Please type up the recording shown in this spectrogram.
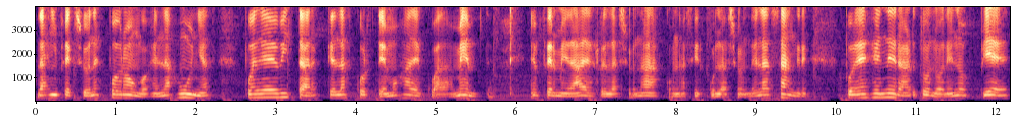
Las infecciones por hongos en las uñas puede evitar que las cortemos adecuadamente. Enfermedades relacionadas con la circulación de la sangre pueden generar dolor en los pies,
